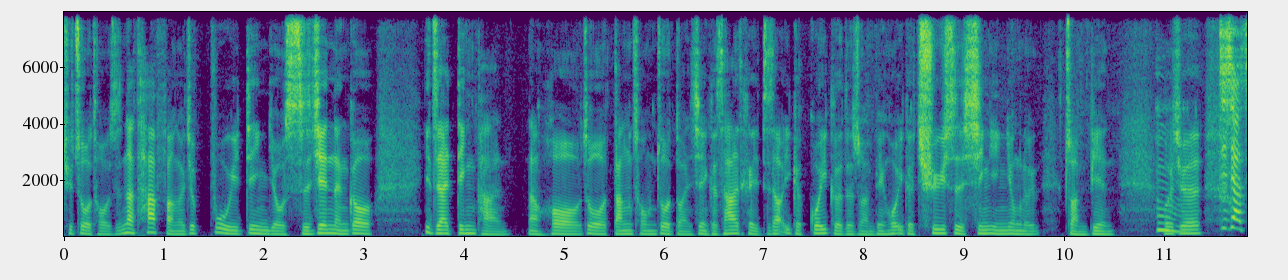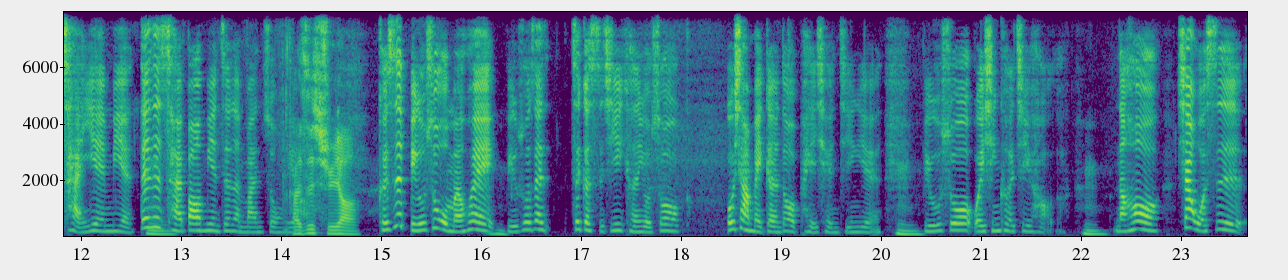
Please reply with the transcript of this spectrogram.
去做投资，那他反而就不一定有时间能够一直在盯盘，然后做当冲、做短线。可是他可以知道一个规格的转变或一个趋势新应用的转变。嗯、我觉得这叫产业面，但是财报面真的蛮重要，还是需要。可是比如说我们会，比如说在这个时期，可能有时候，我想每个人都有赔钱经验。嗯，比如说维新科技好了，嗯，然后像我是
